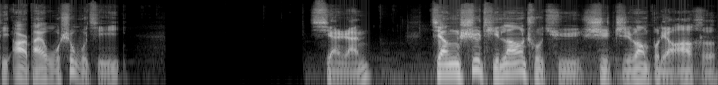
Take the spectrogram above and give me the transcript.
第二百五十五集。显然，将尸体拉出去是指望不了阿和，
